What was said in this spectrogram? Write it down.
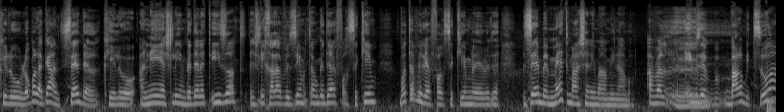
כאילו, לא בלאגן, סדר. כאילו, אני, יש לי מגדלת איזות, יש לי חלב עזים, אתה מגדל אפרסקים, בוא תביא לי אפרסקים. וזה. זה באמת מה שאני מאמינה בו. אבל אה, אם זה בר ביצוע,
